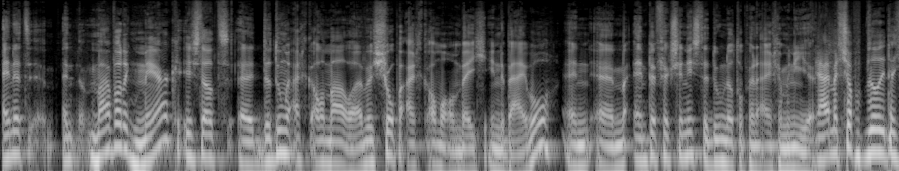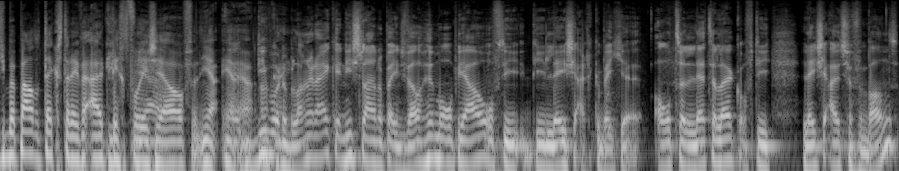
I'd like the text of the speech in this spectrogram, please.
En het, en, maar wat ik merk is dat, eh, dat doen we eigenlijk allemaal. Hè. We shoppen eigenlijk allemaal een beetje in de Bijbel. En, eh, en perfectionisten doen dat op hun eigen manier. Ja, met shoppen bedoel je dat je bepaalde teksten er even uitlicht voor Ja. jezelf. Ja, ja, ja, Eh, die oké. worden belangrijk en die slaan opeens wel helemaal op jou. Of die, die lees je eigenlijk een beetje al te letterlijk. Of die lees je uit zijn verband.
